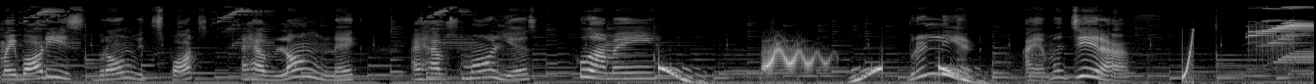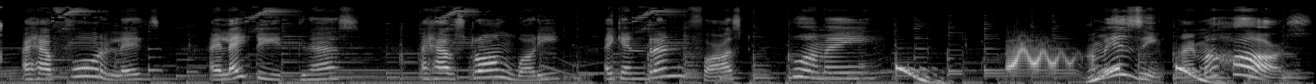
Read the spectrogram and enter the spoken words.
My body is brown with spots. I have long neck. I have small ears. Who am I? Brilliant. I am a giraffe. I have four legs. I like to eat grass. I have strong body. I can run fast. Who am I? Amazing. I'm a horse.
